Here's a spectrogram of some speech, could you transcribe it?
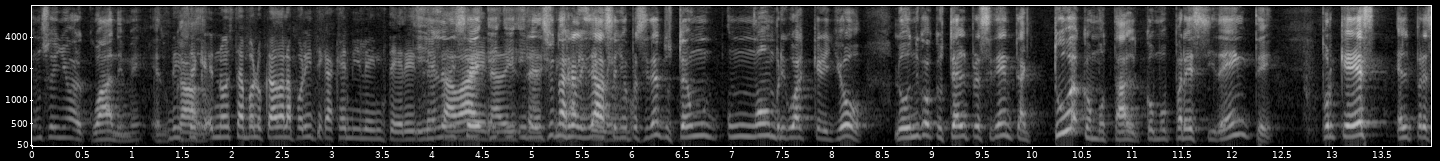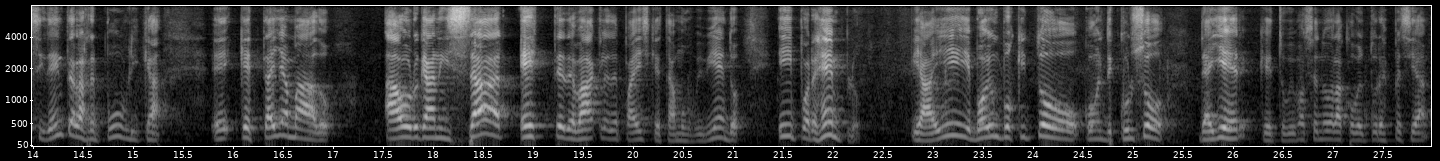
un, señor ecuánime, educado. Dice que no está involucrado en la política, que ni le interesa y esa vaina. Y, le dice una realidad, señor presidente, usted es un, hombre igual que yo. Lo único que usted es el presidente, actúa como tal, como presidente, porque es el presidente de la República eh, que está llamado a organizar este debacle de país que estamos viviendo. Y, por ejemplo, y ahí voy un poquito con el discurso de ayer, que estuvimos haciendo la cobertura especial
